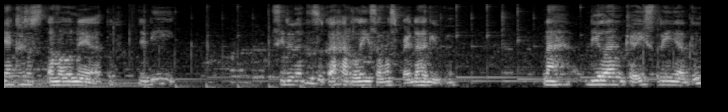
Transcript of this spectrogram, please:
yang kasus sama Unea tuh jadi si Dina tuh suka Harley sama sepeda gitu. Nah bilang ke istrinya tuh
